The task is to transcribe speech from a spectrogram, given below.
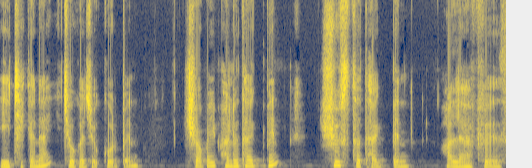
এই ঠিকানায় যোগাযোগ করবেন। সবাই ভালো থাকবেন সুস্থ থাকবেন। আল্লাহ হাফেজ।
